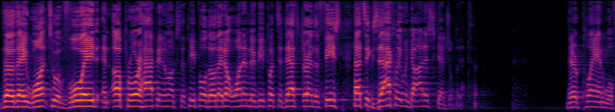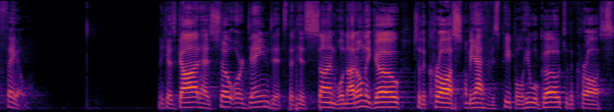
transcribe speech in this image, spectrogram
though they want to avoid an uproar happening amongst the people, though they don't want him to be put to death during the feast, that's exactly when God has scheduled it. Their plan will fail because God has so ordained it that his son will not only go to the cross on behalf of his people, he will go to the cross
